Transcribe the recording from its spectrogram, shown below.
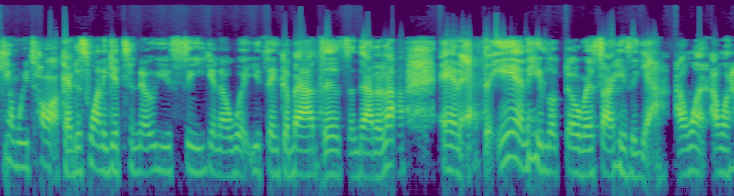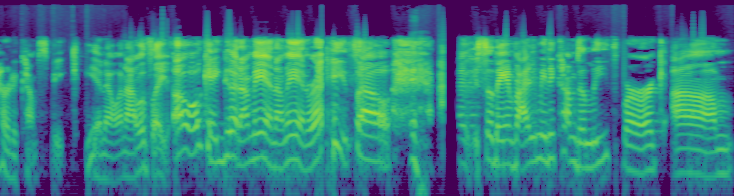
can we talk? I just want to get to know you, see, you know, what you think about this and da da da. And at the end, he looked over and saw, he said, Yeah, I want I want her to come speak, you know. And I was like, Oh, okay, good. I'm in, I'm in, right? So I- so they invited me to come to Leesburg. Um,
